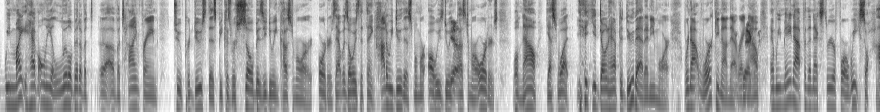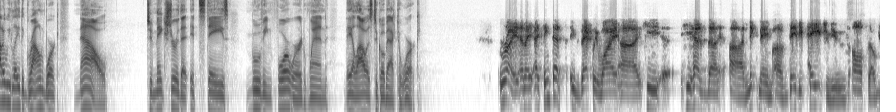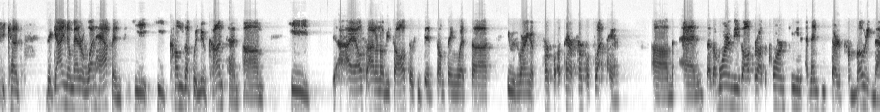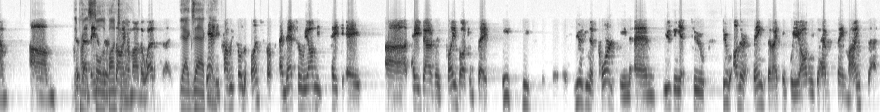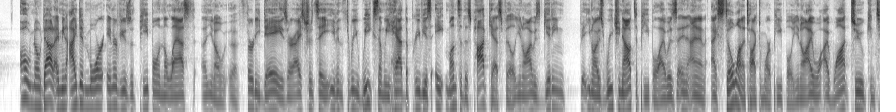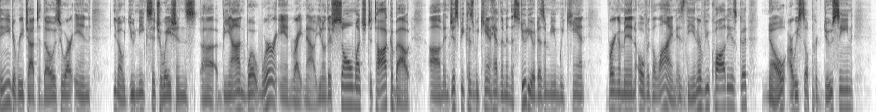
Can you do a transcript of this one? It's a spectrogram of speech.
we might have only a little bit of a uh, of a time frame to produce this because we're so busy doing customer or- orders. That was always the thing. How do we do this when we're always doing Yeah. customer orders? Well, now guess what? you don't have to do that anymore. We're not working on that right now, and we may not for the next 3 or 4 weeks. So how do we lay the groundwork now to make sure that it stays moving forward when they allow us to go back to work? Right, and I, I think that's exactly why uh, he he has the uh, nickname of Davy Page views also because the guy, no matter what happens, he he comes up with new content. Um, he, I also I don't know if you saw also he did something with uh, he was wearing a purple a pair of purple sweatpants. Um, and so the wearing these all throughout the quarantine, and then he started promoting them. Um, They probably that sold a bunch of selling them. on the website. Yeah, exactly. Yeah, and he probably sold a bunch of them. And that's where we all need to take a uh, page out of his playbook and say, he's, he's using this quarantine and using it to do other things. And I think we all need to have the same mindset. Oh, no doubt. I mean, I did more interviews with people in the last, uh, you know, uh, 30 days, or I should say even three weeks than we had the previous eight months of this podcast, Phil. You know, I was getting, you know, I was reaching out to people. I was, and, and I still want to talk to more people. You know, I, I want to continue to reach out to those who are in, you know unique situations uh, beyond what we're in right now. You know, there's so much to talk about, um, and just because we can't have them in the studio doesn't mean we can't bring them in over the line. Is the interview quality is good? No. Are we still producing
